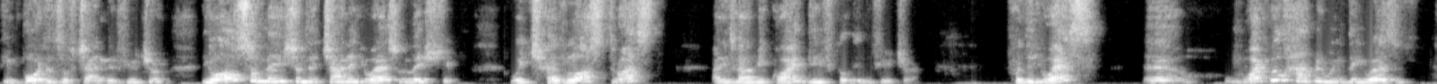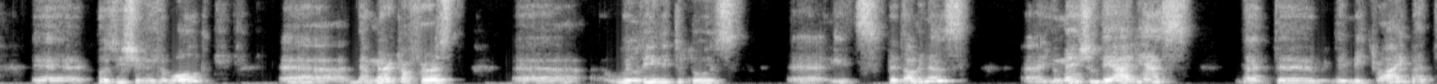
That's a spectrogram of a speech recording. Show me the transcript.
the importance of China in the future. You also mentioned the China US relationship, which have lost trust and is going to be quite difficult in the future. For the US, uh, what will happen with the US uh, position in the world? Uh, the America First uh, will lead it to lose uh, its predominance. Uh, you mentioned the alliance that they may try, but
